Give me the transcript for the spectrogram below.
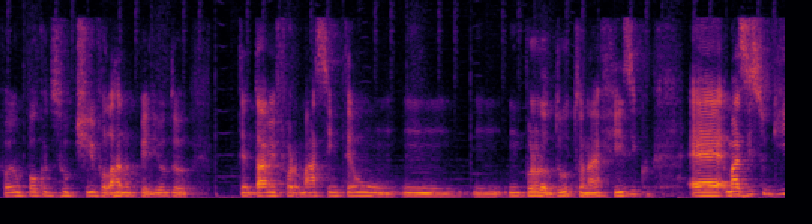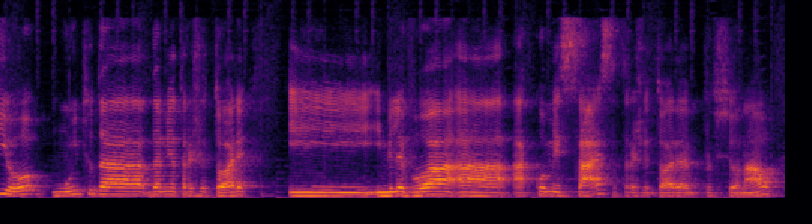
Foi um pouco disruptivo lá no período tentar me formar sem ter um, um, um, um produto né, físico, é, mas isso guiou muito da, da minha trajetória e, e me levou a, a, a, começar essa trajetória profissional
